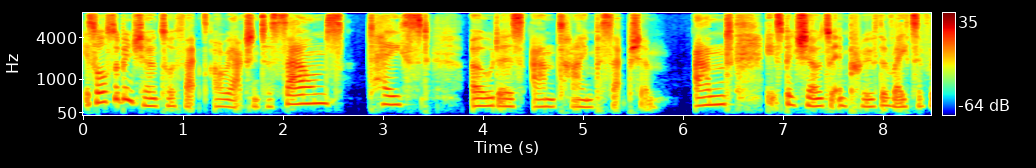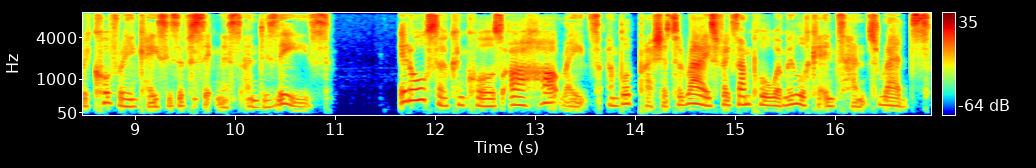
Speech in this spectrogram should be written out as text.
It's also been shown to affect our reaction to sounds, taste, odours, and time perception and it's been shown to improve the rate of recovery in cases of sickness and disease. It also can cause our heart rates and blood pressure to rise, for example, when we look at intense reds,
